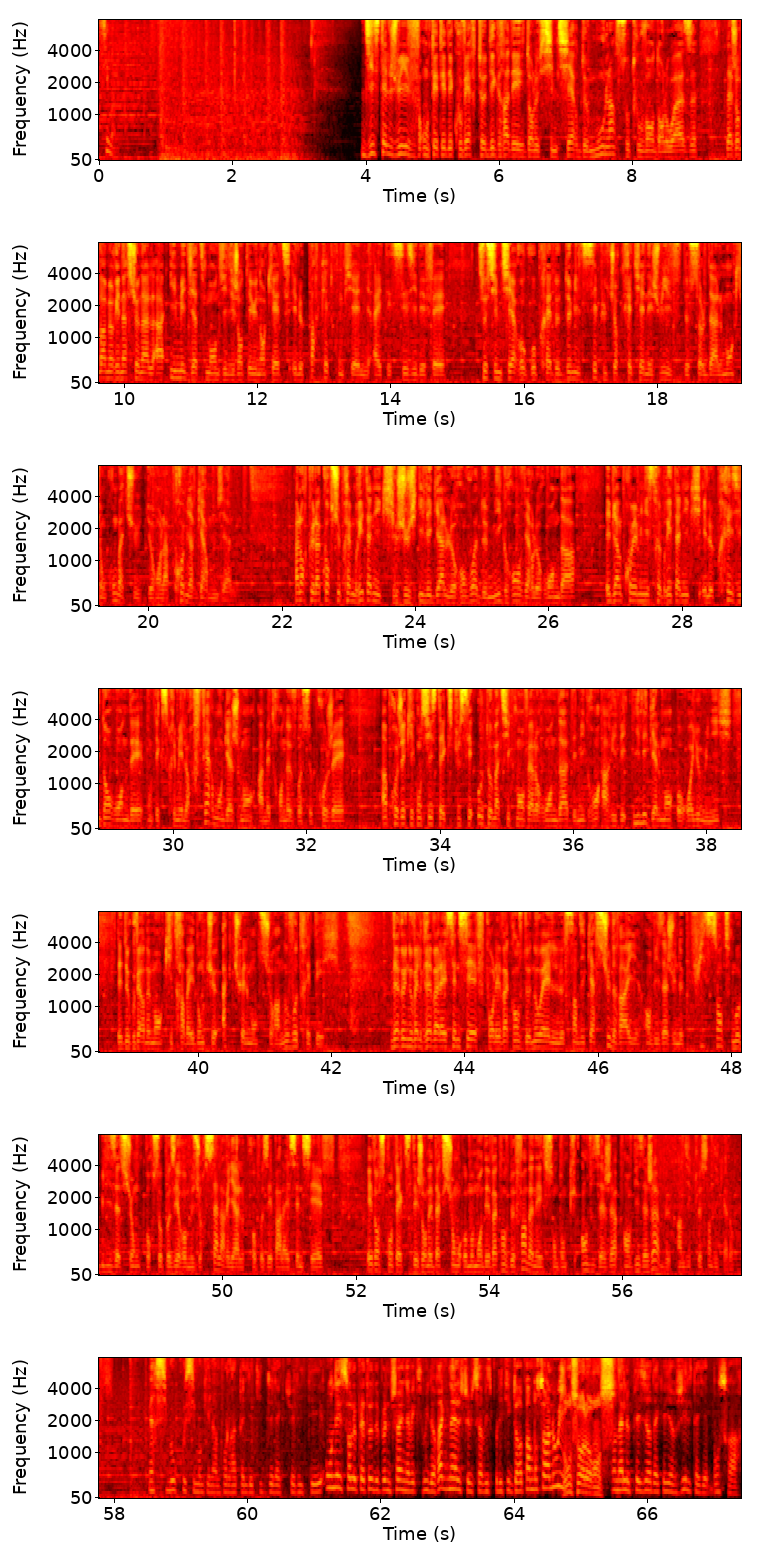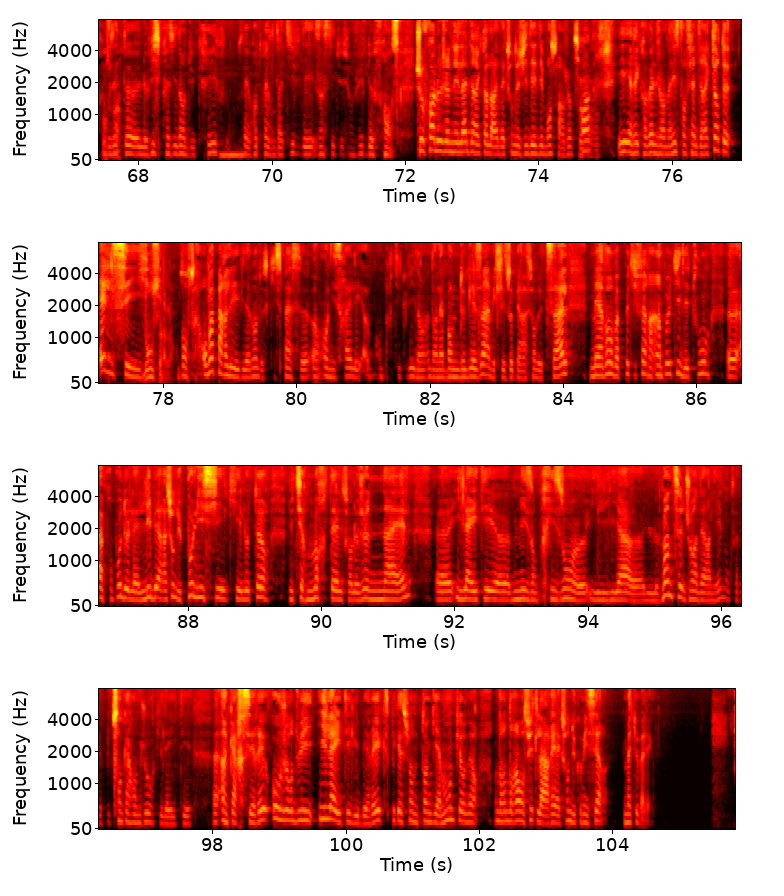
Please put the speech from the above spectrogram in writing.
Dix stèles juives ont été découvertes dégradées dans le cimetière de Moulins-sous-Touvent dans l'Oise. La gendarmerie nationale a immédiatement diligenté une enquête et le parquet de Compiègne a été saisi des faits. Ce cimetière regroupe près de 2000 sépultures chrétiennes et juives de soldats allemands qui ont combattu durant la Première Guerre mondiale. Alors que la Cour suprême britannique juge illégal le renvoi de migrants vers le Rwanda, eh bien, le Premier ministre britannique et le président rwandais ont exprimé leur ferme engagement à mettre en œuvre ce projet. Un projet qui consiste à expulser automatiquement vers le Rwanda des migrants arrivés illégalement au Royaume-Uni. Les deux gouvernements qui travaillent donc actuellement sur un nouveau traité. Vers une nouvelle grève à la SNCF pour les vacances de Noël, le syndicat Sudrail envisage une puissante mobilisation pour s'opposer aux mesures salariales proposées par la SNCF. Et dans ce contexte, des journées d'action au moment des vacances de fin d'année sont donc envisagea- envisageables, indique le syndicat. Merci beaucoup Simon Guillain pour le rappel des titres de l'actualité. On est sur le plateau de Punchline avec Louis de Ragnel chez le service politique d'Europe 1. Bonsoir Louis. Bonsoir Laurence. On a le plaisir d'accueillir Gilles Taïeb. Bonsoir. Vous Bonsoir. êtes euh, le vice-président du CRIF, vous êtes représentatif des institutions juives de France. Geoffroy Lejeune est là, directeur de la rédaction de JDD. Bonsoir Geoffroy. Et Eric Revel, journaliste, ancien directeur de LCI. Bonsoir Laurence. Bonsoir. On va parler évidemment de ce qui se passe euh, en en Israël et euh, en particulier dans, dans la bande de Gaza avec les opérations de Tsahal. Mais avant, on va petit faire un petit détour euh, à propos de la libération du policier qui est l'auteur du tir mortel sur le jeune Naël. Euh, il a été euh, mis en prison euh, il y a le 27 juin dernier, donc ça fait plus de 140 jours qu'il a été incarcéré. Aujourd'hui, il a été libéré. Explication de Tanguy Hamon, puis on, on entendra ensuite la réaction du commissaire Mathieu Vallet.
